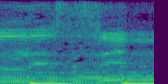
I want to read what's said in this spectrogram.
Listen,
